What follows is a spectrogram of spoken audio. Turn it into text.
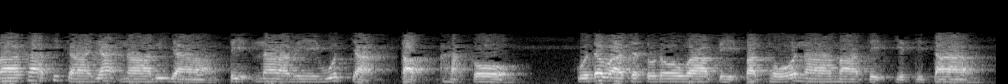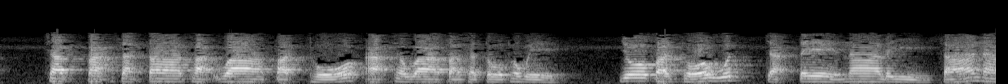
มาคทิกายะนาริยา ตินารีวุจจะตับหะโก กุตวาจตุโรวาปิปัโถนามาติกิติตา ฉับปะสตาภวาปัโถอัทวาปัสโตภเว โยปัโถวุจจะเตนารี สานา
